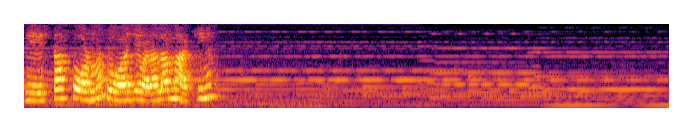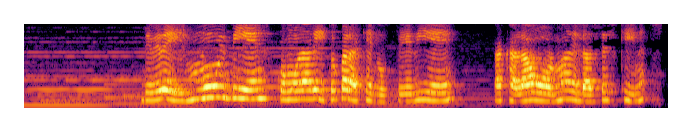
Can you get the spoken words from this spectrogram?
De esta forma lo voy a llevar a la máquina. debe de ir muy bien acomodadito para que nos dé bien acá la horma de las esquinas.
